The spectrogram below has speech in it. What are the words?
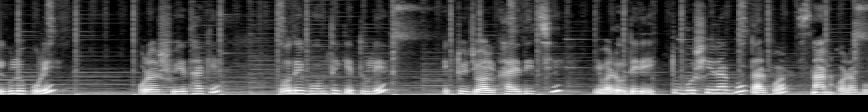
এগুলো পরে ওরা শুয়ে থাকে, তো ওদের ঘুম থেকে তুলে একটু জল খাইয়ে দিচ্ছি, এবার ওদের একটু বসিয়ে রাখব, তারপর স্নান করাবো।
